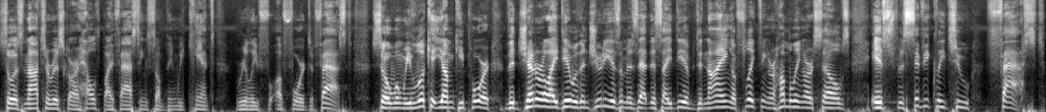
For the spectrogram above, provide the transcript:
so as not to risk our health by fasting something we can't really f- afford to fast. So when we look at Yom Kippur, the general idea within Judaism is that this idea of denying, afflicting, or humbling ourselves is specifically to fast.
